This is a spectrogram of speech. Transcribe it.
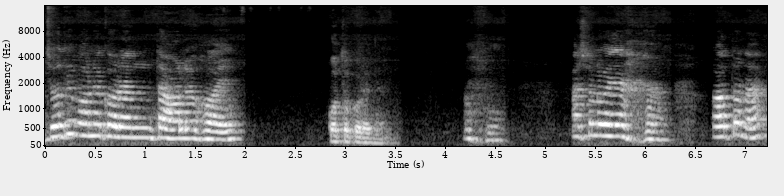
যদি মনে করেন তাহলে হয়। কত করে দেন? আসলে অত না।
